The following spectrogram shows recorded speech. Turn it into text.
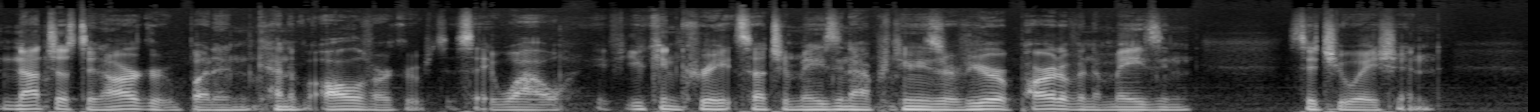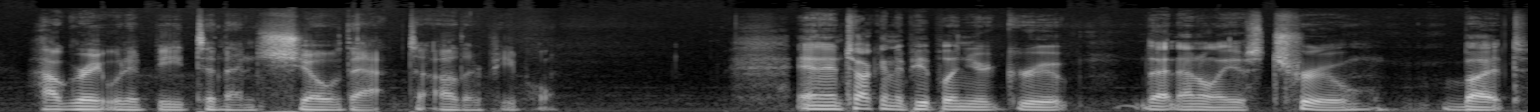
not just in our group, but in kind of all of our groups to say, wow, if you can create such amazing opportunities, or if you're a part of an amazing situation, how great would it be to then show that to other people? And in talking to people in your group, that not only is true, but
